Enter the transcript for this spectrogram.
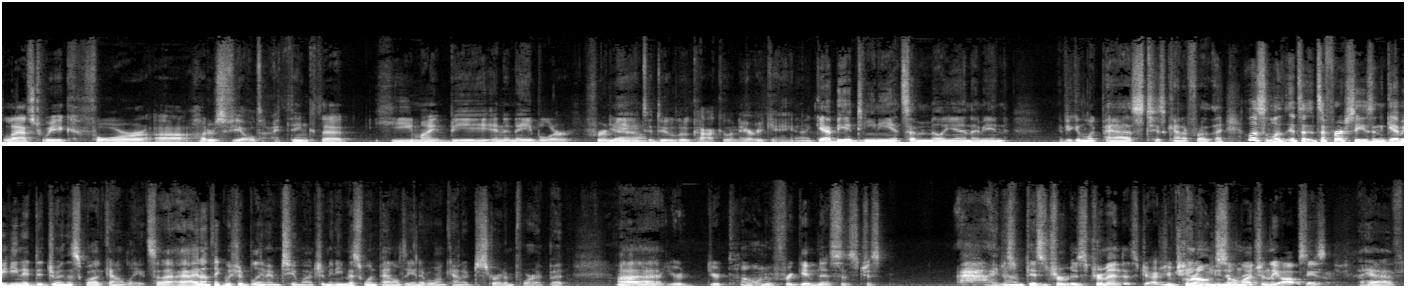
last week for uh, Huddersfield. I think that he might be an enabler for yeah. me to do Lukaku and Harry Kane. Yeah, Gabbiadini at seven million. I mean if you can look past his kind of fr- listen, it's a, it's a first season. Gabbiadini did join the squad kind of late, so I, I, don't think we should blame him too much. I mean, he missed one penalty, and everyone kind of destroyed him for it. But uh, your, your, your tone of forgiveness is just I know I'm It's, tr- it's tremendous, Josh. You've grown so much in the offseason. I have.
